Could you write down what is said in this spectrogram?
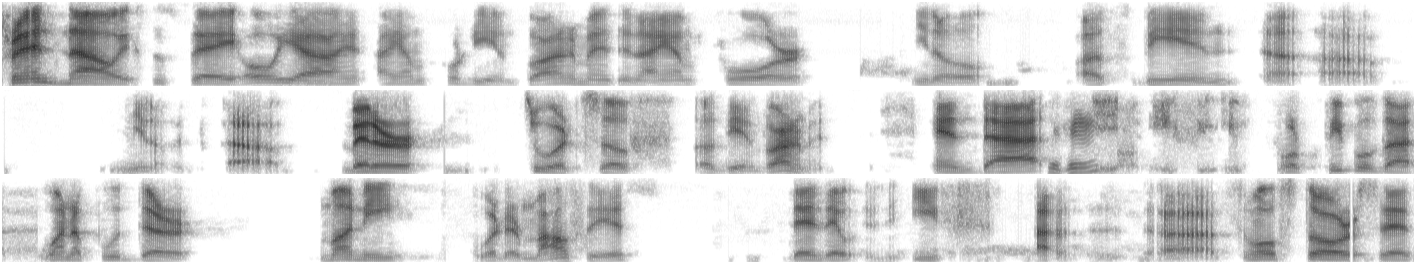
trend now is to say, oh yeah, I, I, am for the environment and I am for, you know, us being, uh, uh, you know, better stewards of, of the environment. And that, mm-hmm. if, if, for people that want to put their money where their mouth is, then they, if a, a small store says,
